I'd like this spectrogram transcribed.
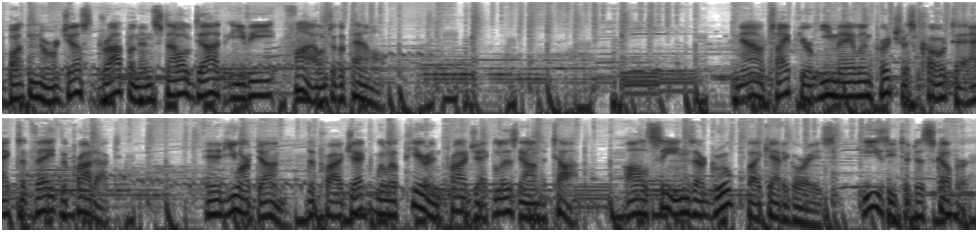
button or just drop an install.ev file into the panel. Now type your email and purchase code to activate the product. And you are done. The project will appear in project list on the top. All scenes are grouped by categories, easy to discover.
